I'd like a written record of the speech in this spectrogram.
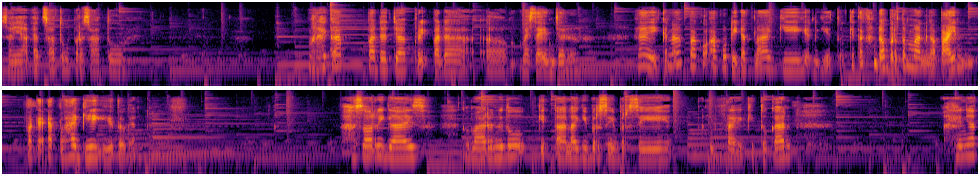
Saya add satu persatu mereka pada japri pada uh, messenger. Hei kenapa kok aku di add lagi? Kan gitu. Kita kan udah berteman ngapain pakai add lagi gitu kan. Sorry guys. Kemarin itu kita lagi bersih bersih unfriend gitu kan. Akhirnya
